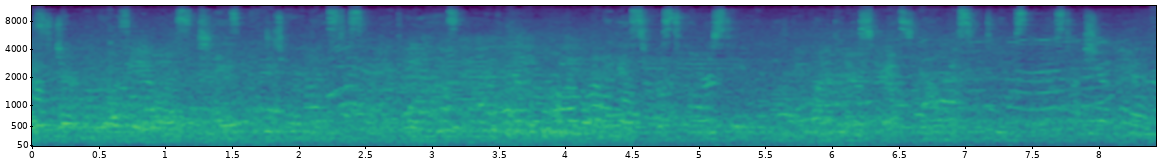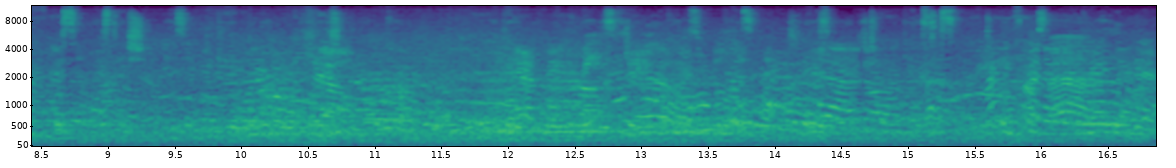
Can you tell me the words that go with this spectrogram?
This German was was today's mandatory guest assembly commands. Any guests who are still in your state will not be allowed to use space now listen to the assembly station. The assembly station is indicated on the keys on your card. Again, ladies and gentlemen, those who will listen to today's mandatory guest assembly commands. I'm going back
